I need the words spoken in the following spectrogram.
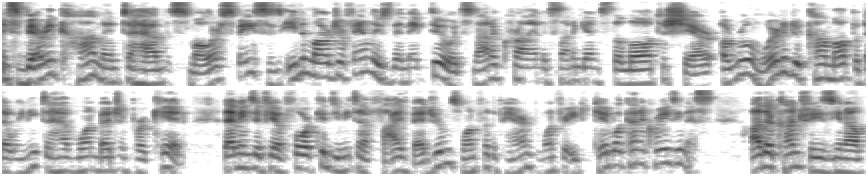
It's very common to have smaller spaces, even larger families they make do. It's not a crime, it's not against the law to share a room. Where did it come up with that we need to have one bedroom per kid? That means if you have four kids, you need to have five bedrooms, one for the parent, one for each kid. What kind of craziness? Other countries, you know,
